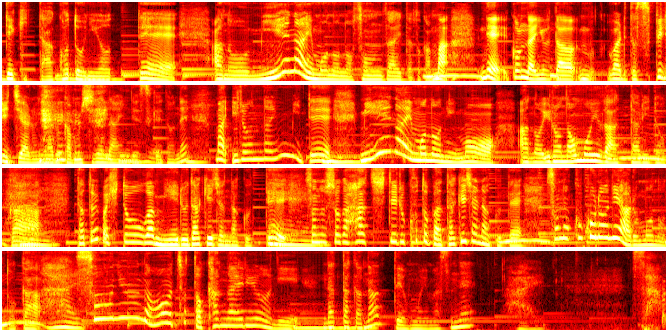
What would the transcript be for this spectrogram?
できたことによって、あの見えないものの存在だとか、まあねこんなん言うたら割とスピリチュアルになるかもしれないんですけどね、まあ、いろんな意味で、見えないものにもあのいろんな思いがあったりとか、例えば人が見えるだけじゃなくて、その人が発している言葉だけじゃなくて、その心にあるものとか、そういうのをちょっと考えるようになったかなって思いますね。はい、さあ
